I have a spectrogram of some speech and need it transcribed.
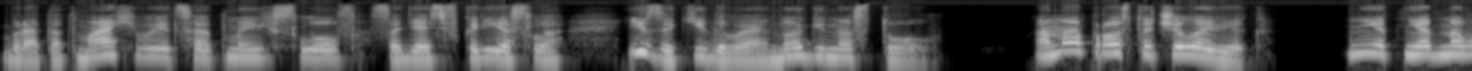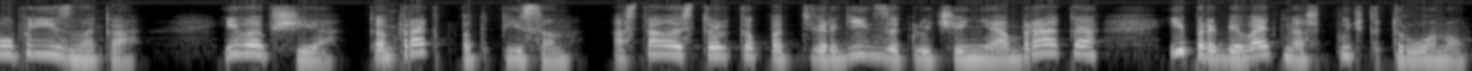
Брат отмахивается от моих слов, садясь в кресло и закидывая ноги на стол. Она просто человек. Нет ни одного признака. И вообще, контракт подписан. Осталось только подтвердить заключение брака и пробивать наш путь к трону.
